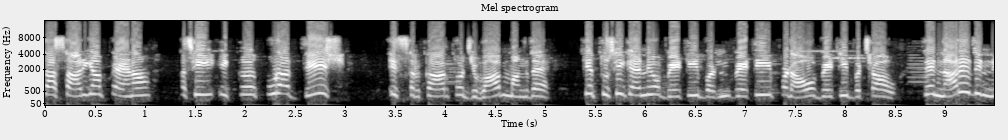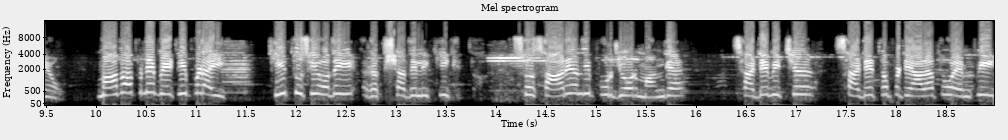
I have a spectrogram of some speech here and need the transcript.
ਤਾਂ ਸਾਰੀਆਂ ਭੈਣਾਂ, ਅਸੀਂ ਇੱਕ ਪੂਰਾ ਦੇਸ਼ ਇਸ ਸਰਕਾਰ ਤੋਂ ਜਵਾਬ ਮੰਗਦਾ ਹੈ ਕਿ ਤੁਸੀਂ ਕਹਿੰਦੇ ਹੋ ਬੇਟੀ ਬਣ, ਬੇਟੀ ਪੜਾਓ ਬੇਟੀ ਬਚਾਓ। ਤੇ ਨਾਰੇ ਦਿੰਦੇ ਹੋ। ਮਾਪੇ ਨੇ ਬੇਟੀ ਪੜਾਈ ਕੀ ਤੁਸੀਂ ਉਹਦੀ ਰੱਖਿਆ ਦੇ ਲਈ ਕੀ ਕੀਤਾ? ਸੋ ਸਾਰਿਆਂ ਦੀ ਪੁਰਜੋਰ ਮੰਗ ਹੈ। ਸਾਡੇ ਵਿੱਚ, ਸਾਡੇ ਤੋਂ ਪਟਿਆਲਾ ਤੋਂ ਐਮਪੀ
